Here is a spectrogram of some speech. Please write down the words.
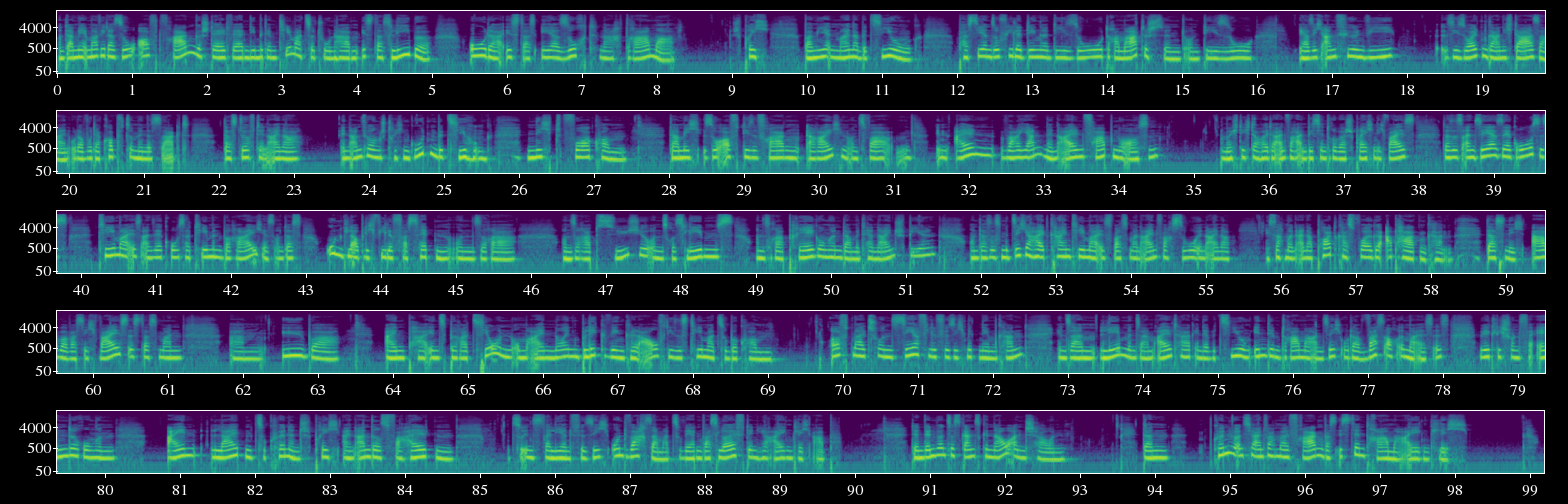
Und da mir immer wieder so oft Fragen gestellt werden, die mit dem Thema zu tun haben, ist das Liebe oder ist das eher Sucht nach Drama? Sprich, bei mir in meiner Beziehung passieren so viele Dinge, die so dramatisch sind und die so, ja, sich anfühlen wie, sie sollten gar nicht da sein oder wo der Kopf zumindest sagt, das dürfte in einer in Anführungsstrichen guten Beziehung nicht vorkommen, da mich so oft diese Fragen erreichen und zwar in allen Varianten, in allen Farbnuancen möchte ich da heute einfach ein bisschen drüber sprechen. Ich weiß, dass es ein sehr, sehr großes Thema ist, ein sehr großer Themenbereich ist und dass unglaublich viele Facetten unserer unserer Psyche, unseres Lebens, unserer Prägungen damit hineinspielen und dass es mit Sicherheit kein Thema ist, was man einfach so in einer, ich sag mal, in einer Podcast-Folge abhaken kann. Das nicht. Aber was ich weiß, ist, dass man ähm, über ein paar Inspirationen, um einen neuen Blickwinkel auf dieses Thema zu bekommen, oftmals schon sehr viel für sich mitnehmen kann in seinem Leben, in seinem Alltag, in der Beziehung, in dem Drama an sich oder was auch immer es ist, wirklich schon Veränderungen einleiten zu können, sprich ein anderes Verhalten zu installieren für sich und wachsamer zu werden. Was läuft denn hier eigentlich ab? Denn wenn wir uns das ganz genau anschauen, dann können wir uns ja einfach mal fragen, was ist denn Drama eigentlich?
